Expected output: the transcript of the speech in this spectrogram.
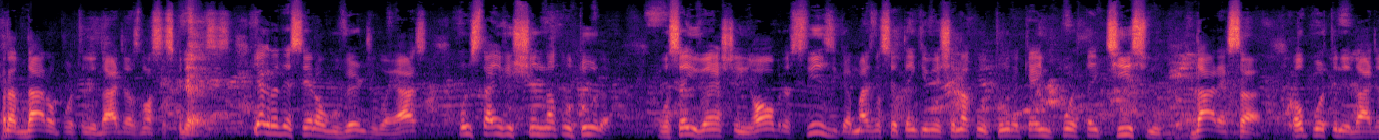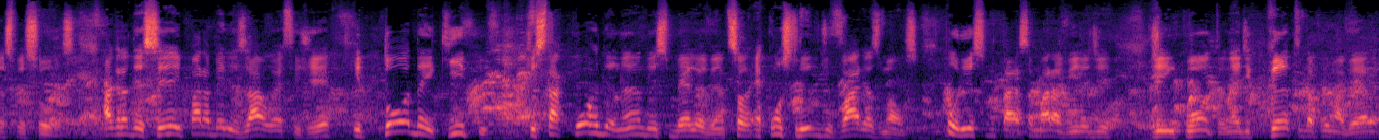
para dar oportunidade às nossas crianças. E agradecer ao governo de Goiás por estar investindo na cultura você investe em obras físicas, mas você tem que investir na cultura, que é importantíssimo dar essa oportunidade às pessoas. Agradecer e parabenizar o FG e toda a equipe que está coordenando esse belo evento. É construído de várias mãos. Por isso que está essa maravilha de, de encontro, né, de canto da primavera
